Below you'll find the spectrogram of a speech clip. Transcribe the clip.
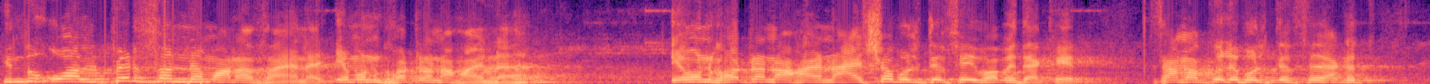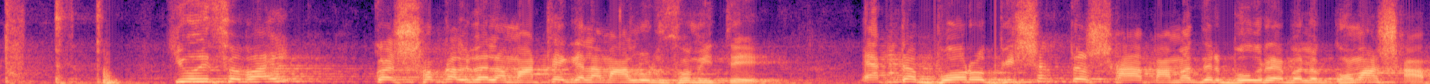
কিন্তু অল্পের জন্য মারা যায় না। এমন ঘটনা হয় না। এমন ঘটনা হয় না। আয়সা বলতেছে এইভাবে, দেখেন। জামা খুলে বলতেছে আগে, কি হয়েছে ভাই? সকালবেলা মাঠে গেলাম আলুর জমিতে। একটা বড় বিষাক্ত সাপ, আমাদের বগুড়ায় বলে গোমা সাপ।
